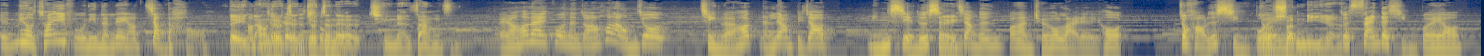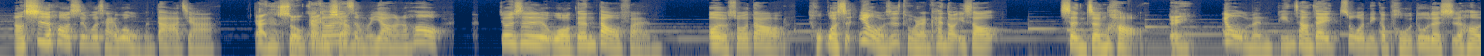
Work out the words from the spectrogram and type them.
也没有穿衣服，你能量也要降得好。对，然后就真就真的请了这样子。对，然后在过程中，后来我们就请了，然后能量比较明显，就是神对将跟包揽全都来了以后就好了，就醒杯，就顺利了，就三个醒杯哦。然后事后师傅才问我们大家感受感想是怎么样，然后就是我跟道凡都有说到，突我是因为我是突然看到一艘圣真号，对，因为我们平常在做那个普渡的时候，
